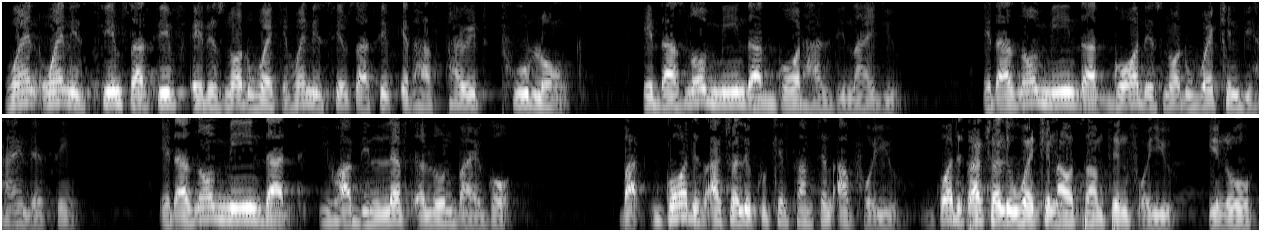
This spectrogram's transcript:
When, when it seems as if it is not working, when it seems as if it has tarried too long, it does not mean that God has denied you. It does not mean that God is not working behind the scene. It does not mean that you have been left alone by God. But God is actually cooking something up for you. God is actually working out something for you. You know,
